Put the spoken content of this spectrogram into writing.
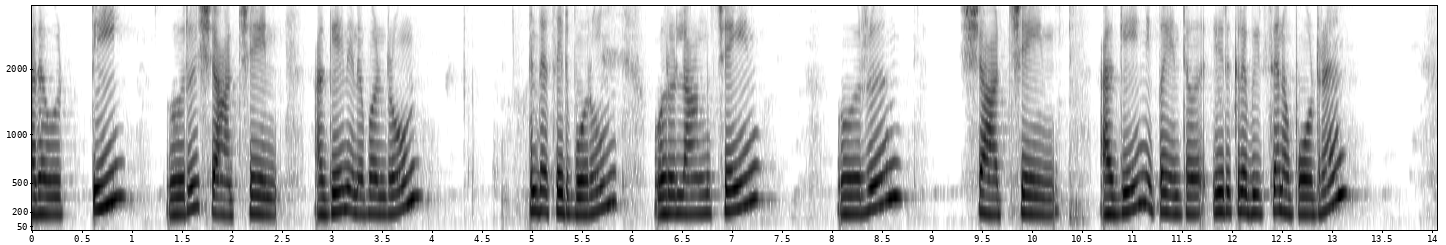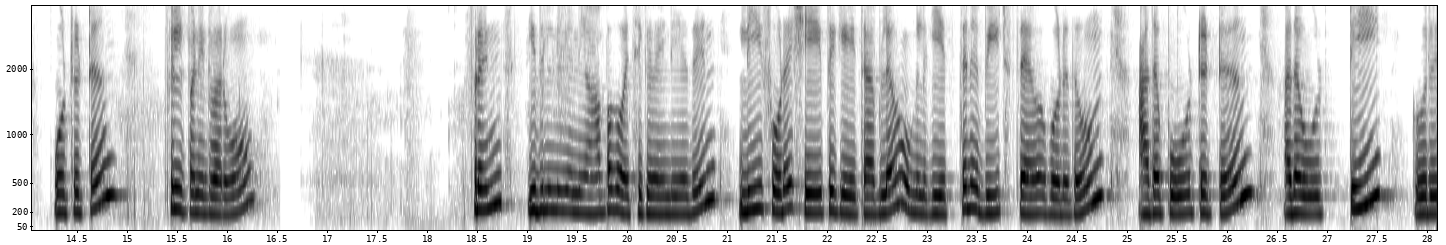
அதை ஒட்டி ஒரு ஷார்ட் செயின் அகெயின் என்ன பண்ணுறோம் இந்த சைடு போகிறோம் ஒரு லாங் செயின் ஒரு ஷார்ட் செயின் அகெயின் இப்போ என்கிட்ட இருக்கிற பீட்ஸை நான் போடுறேன் போட்டுட்டு ஃபில் பண்ணிட்டு வருவோம் ஃப்ரெண்ட்ஸ் இதில் நீங்கள் ஞாபகம் வச்சுக்க வேண்டியது லீஃபோட ஷேப்புக்கு ஏற்றாப்புல உங்களுக்கு எத்தனை பீட்ஸ் தேவைப்படுதோ அதை போட்டுட்டு அதை ஒட்டி ஒரு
